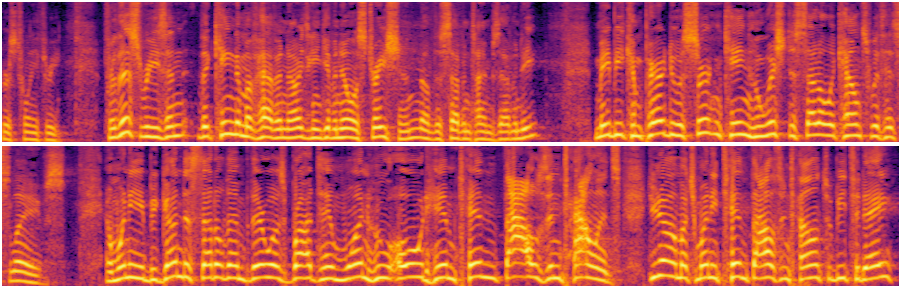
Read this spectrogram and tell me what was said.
Verse 23. For this reason, the kingdom of heaven, now he's going to give an illustration of the 7 times 70, may be compared to a certain king who wished to settle accounts with his slaves. And when he had begun to settle them, there was brought to him one who owed him 10,000 talents. Do you know how much money 10,000 talents would be today?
